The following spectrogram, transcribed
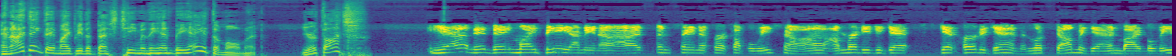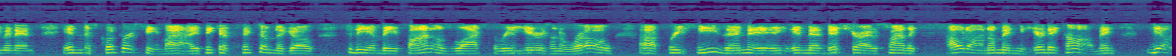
and I think they might be the best team in the NBA at the moment. Your thoughts? Yeah, they, they might be. I mean, I, I've been saying it for a couple weeks now. I, I'm ready to get get hurt again and look dumb again by believing in in this Clippers team. I, I think I've picked them to go to the NBA Finals the last three years in a row uh, preseason. In that this year, I was finally out on them, and here they come. And you know,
